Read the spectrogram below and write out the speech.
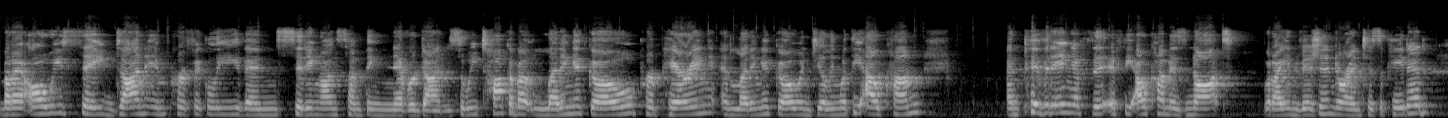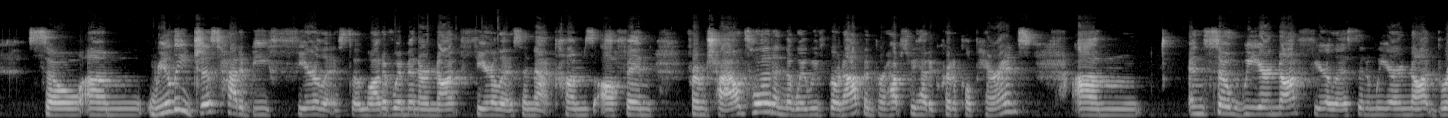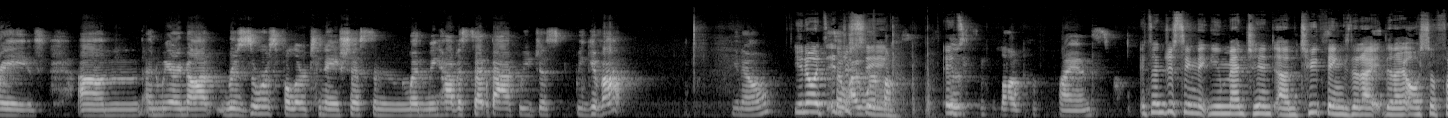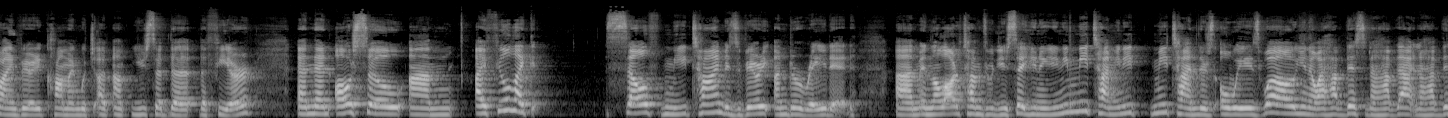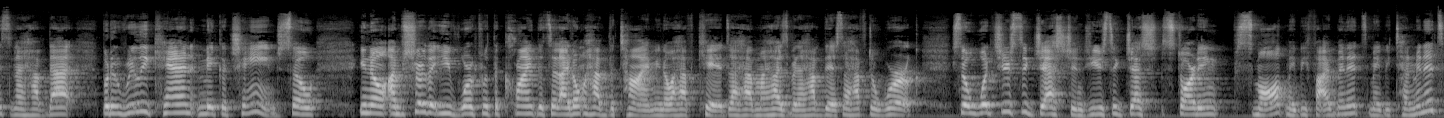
but I always say done imperfectly than sitting on something never done. So we talk about letting it go, preparing and letting it go and dealing with the outcome and pivoting if the if the outcome is not what I envisioned or anticipated. So, um, really, just how to be fearless. A lot of women are not fearless, and that comes often from childhood and the way we've grown up, and perhaps we had a critical parent. Um, and so we are not fearless and we are not brave um, and we are not resourceful or tenacious. And when we have a setback we just we give up you know? You know it's so interesting. it's love clients. It's interesting that you mentioned um, two things that I that I also find very common, which uh, um, you said the the fear, and then also um, I feel like self me time is very underrated. Um, and a lot of times when you say, you know, you need me time, you need me time, there's always, well, you know, I have this and I have that and I have this and I have that, but it really can make a change. So you know, I'm sure that you've worked with a client that said, I don't have the time. You know, I have kids, I have my husband, I have this, I have to work. So, what's your suggestion? Do you suggest starting small, maybe five minutes, maybe 10 minutes?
